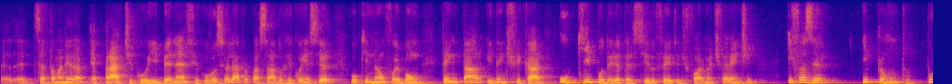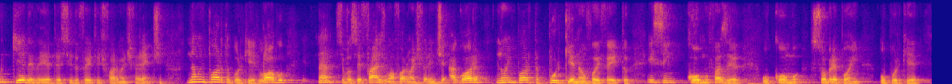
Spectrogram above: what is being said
de certa maneira, é prático e benéfico você olhar para o passado, reconhecer o que não foi bom, tentar identificar o que poderia ter sido feito de forma diferente e fazer. E pronto. Por que deveria ter sido feito de forma diferente? Não importa o porquê. Logo, né, se você faz de uma forma diferente agora, não importa por que não foi feito, e sim como fazer. O como sobrepõe o porquê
